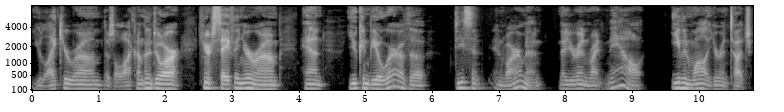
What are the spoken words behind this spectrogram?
you like your room. There's a lock on the door. You're safe in your room. And you can be aware of the decent environment that you're in right now, even while you're in touch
